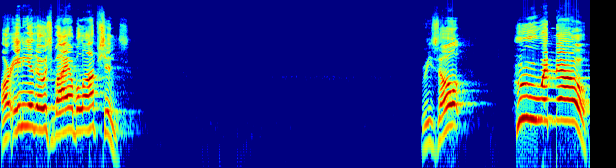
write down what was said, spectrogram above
Are any of those viable options? Result? Who would know?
